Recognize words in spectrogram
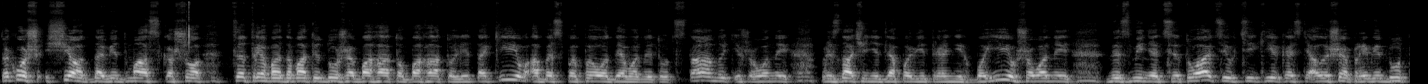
Також ще одна відмазка, що це треба давати дуже багато-багато літаків, а без ППО, де вони тут стануть, і що вони призначені для повітряних боїв, що вони не змінять ситуацію в цій кількості, а лише приведуть,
